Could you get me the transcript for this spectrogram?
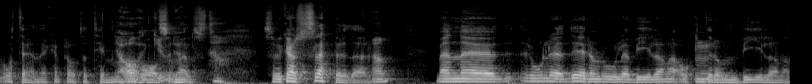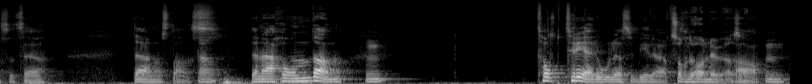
återigen, jag kan prata timmar Ja, om vad gud, som ja. Så vi kanske släpper det där. Ja. Men eh, roliga, det är de roliga bilarna och Mm. det är de bilarna så att säga. Där någonstans. Ja. Den här Hondan. Mm. Topp tre roligaste bilar jag haft. Som du har nu alltså? Ja. Mm.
